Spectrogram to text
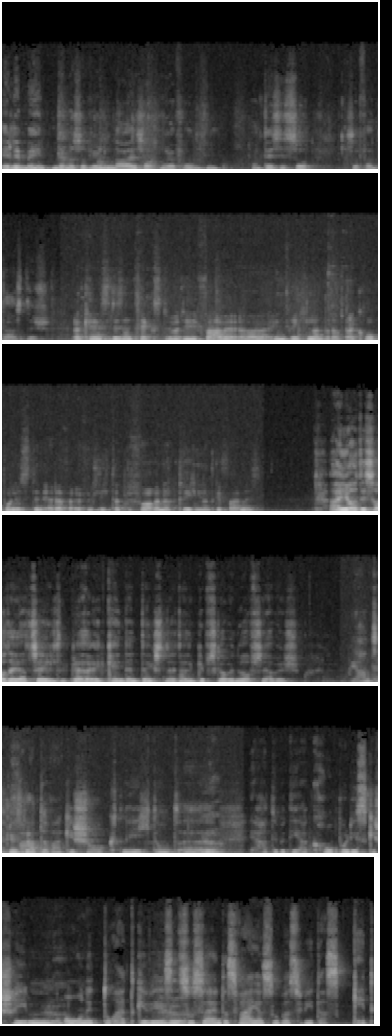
Elementen, wenn man so will, neue Sachen erfunden. Und das ist so, so fantastisch. Kennen Sie diesen Text über die Farbe äh, in Griechenland oder auf der Akropolis, den er da veröffentlicht hat, bevor er nach Griechenland gefahren ist? Ah ja, das hat er erzählt. Äh, Ich kenne den Text nicht, den gibt es glaube ich nur auf Serbisch. Ja, und sein Kennst Vater du? war geschockt, nicht? Und äh, ja. er hat über die Akropolis geschrieben, ja. ohne dort gewesen ja. zu sein. Das war ja sowas wie, das geht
